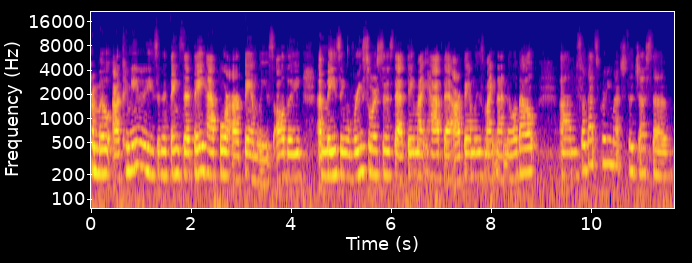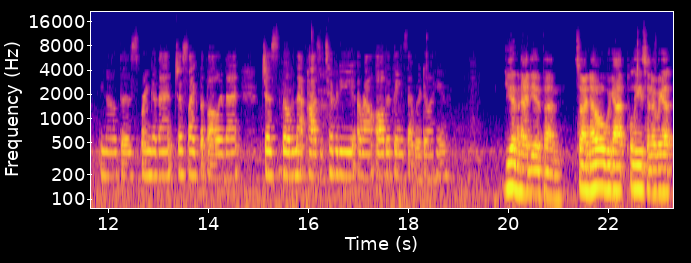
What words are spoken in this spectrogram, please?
promote our communities and the things that they have for our families, all the amazing resources that they might have that our families might not know about. Um, so that's pretty much the gist of you know the spring event, just like the fall event, just building that positivity around all the things that we're doing here. Do you have an idea of? Um, so I know we got police. I know we got a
